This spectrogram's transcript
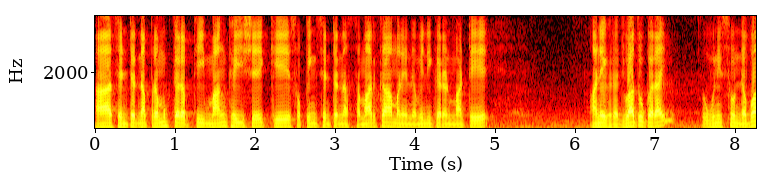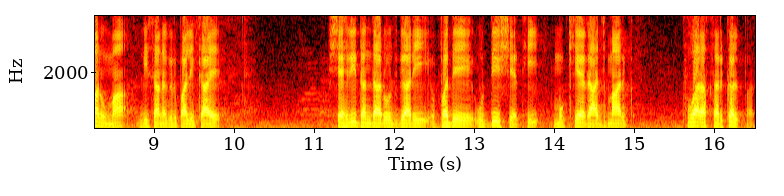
આ સેન્ટરના પ્રમુખ તરફથી માંગ થઈ છે કે શોપિંગ સેન્ટરના સમારકામ અને નવીનીકરણ માટે અનેક રજૂઆતો કરાઈ. ઓગણીસો નવ્વાણુંમાં ડીસા નગરપાલિકાએ શહેરી ધંધા રોજગારી વધે ઉદ્દેશ્યથી મુખ્ય રાજમાર્ગ ફુવારા સર્કલ પર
